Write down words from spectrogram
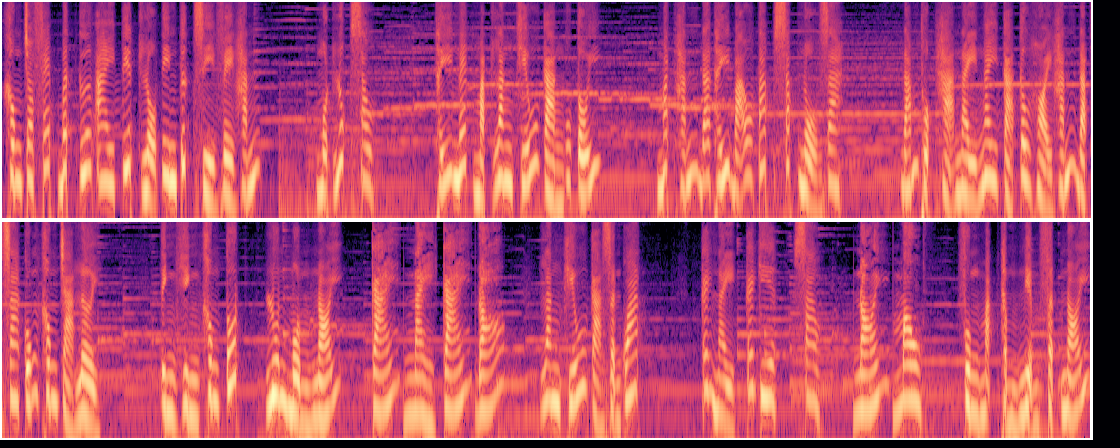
Không cho phép bất cứ ai tiết lộ tin tức gì về hắn. Một lúc sau, thấy nét mặt Lăng khiếu càng u tối. Mắt hắn đã thấy bão táp sắp nổ ra. Đám thuộc hạ này ngay cả câu hỏi hắn đặt ra cũng không trả lời. Tình hình không tốt, luôn mồm nói. Cái này, cái đó. Lăng khiếu cả giận quát. Cái này, cái kia, sao? Nói mau. Phùng mặt thầm niệm Phật nói.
